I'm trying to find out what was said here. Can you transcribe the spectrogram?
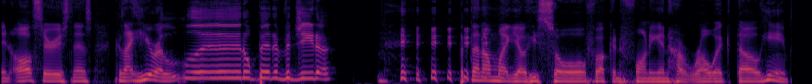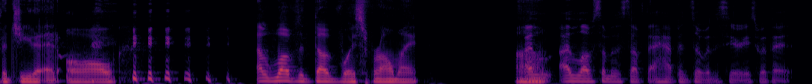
In all seriousness, because I hear a little bit of Vegeta, but then I'm like, yo, he's so fucking funny and heroic, though. He ain't Vegeta at all. I love the dub voice for All Might. I Um, I love some of the stuff that happens over the series with it,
